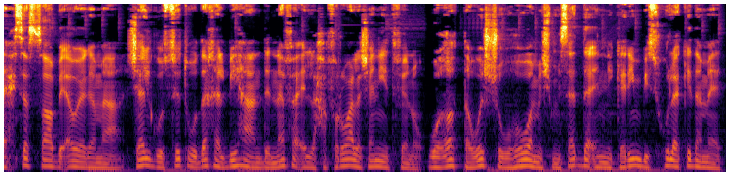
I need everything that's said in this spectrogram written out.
إحساس صعب قوي يا جماعة. شال جثته ودخل بيها عند النفق اللي حفروه علشان يدفنه. وغطى وشه وهو مش مصدق إن كريم بسهولة كده مات.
